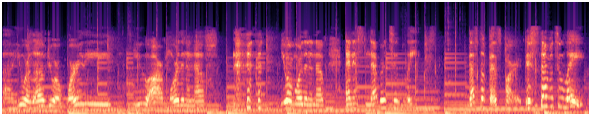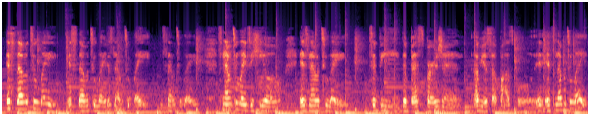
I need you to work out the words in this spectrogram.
Uh, you are loved, you are worthy, you are more than enough. you are more than enough, and it's never too late. That's the best part. It's never too late. It's never too late. It's never too late. It's never too late. It's never too late. It's never too late to heal. It's never too late to be the best version of yourself possible. It, it's never too late.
